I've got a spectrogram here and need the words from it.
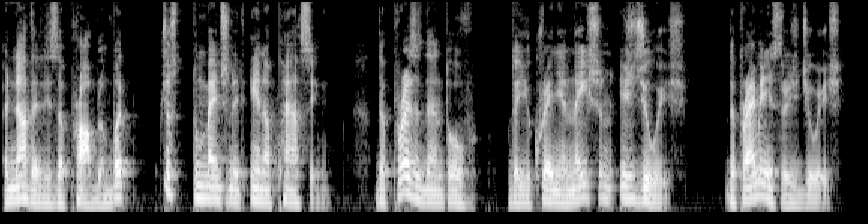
another is a problem, but just to mention it in a passing, the president of the Ukrainian nation is Jewish. The prime minister is Jewish.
